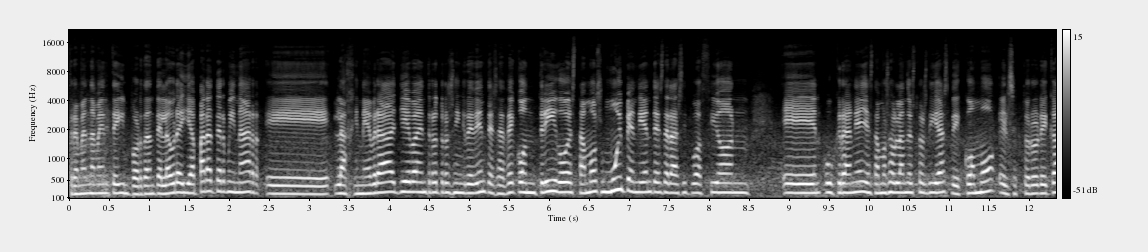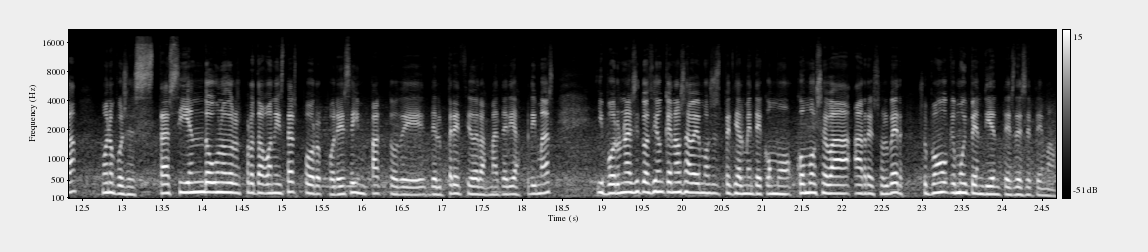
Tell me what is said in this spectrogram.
Tremendamente importante, Laura. Y ya para terminar, eh, la ginebra lleva, entre otros ingredientes, se hace con trigo. Estamos muy pendientes de la situación en Ucrania y estamos hablando estos días de cómo el sector Oreca bueno, pues está siendo uno de los protagonistas por, por ese impacto del precio de las materias primas y por una situación que no sabemos especialmente cómo, cómo se va a resolver. Supongo que muy pendientes de ese tema.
